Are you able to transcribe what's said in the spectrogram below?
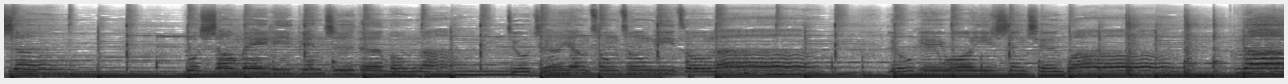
生，多少美丽编织的梦啊，就这样匆匆你走了，留给我一生牵挂。那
